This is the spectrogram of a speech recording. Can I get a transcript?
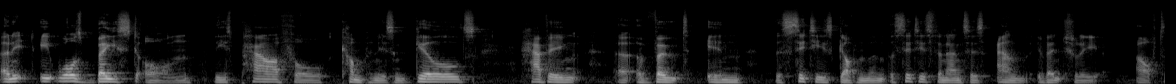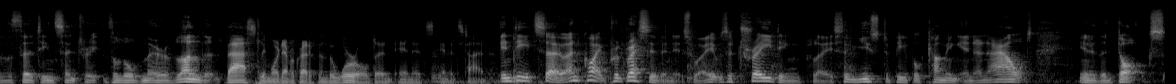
and it it was based on these powerful companies and guilds having a, a vote in the city's government, the city's finances, and eventually after the 13th century, the Lord Mayor of London. Vastly more democratic than the world in, in, its, in its time. Indeed so, and quite progressive in its way. It was a trading place, so used to people coming in and out. You know, the docks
